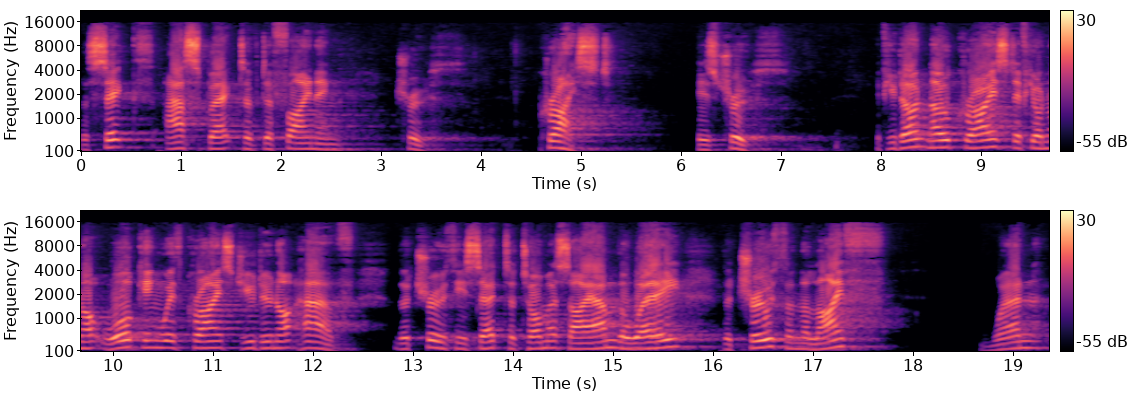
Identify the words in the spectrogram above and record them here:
The sixth aspect of defining truth Christ is truth. If you don't know Christ, if you're not walking with Christ, you do not have the truth. He said to Thomas, I am the way, the truth and the life. When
